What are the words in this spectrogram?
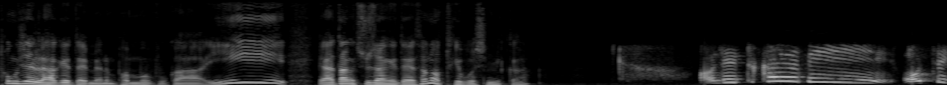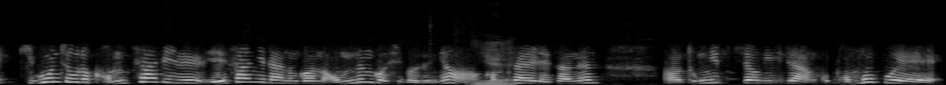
통제를 하게 되면은 법무부가 이 야당 주장에 대해서는 어떻게 보십니까? 어, 근데 특활비 어째 기본적으로 검찰일 예산이라는 건 없는 것이거든요. 예. 검찰 예산은 어, 독립적이지 않고 법무부에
